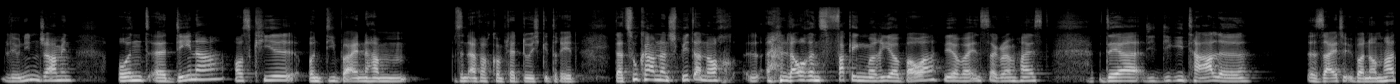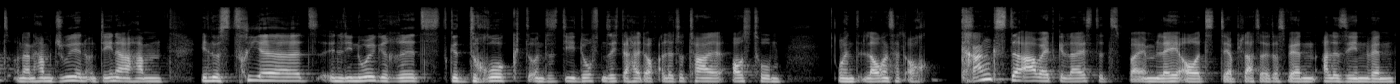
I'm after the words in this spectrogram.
Leoniden Jarmin, und äh, Dena aus Kiel und die beiden haben sind einfach komplett durchgedreht. Dazu kam dann später noch Laurenz fucking Maria Bauer, wie er bei Instagram heißt, der die digitale Seite übernommen hat. Und dann haben Julian und Dena haben illustriert, in Linol geritzt, gedruckt und die durften sich da halt auch alle total austoben. Und Laurens hat auch krankste Arbeit geleistet beim Layout der Platte. Das werden alle sehen, wenn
